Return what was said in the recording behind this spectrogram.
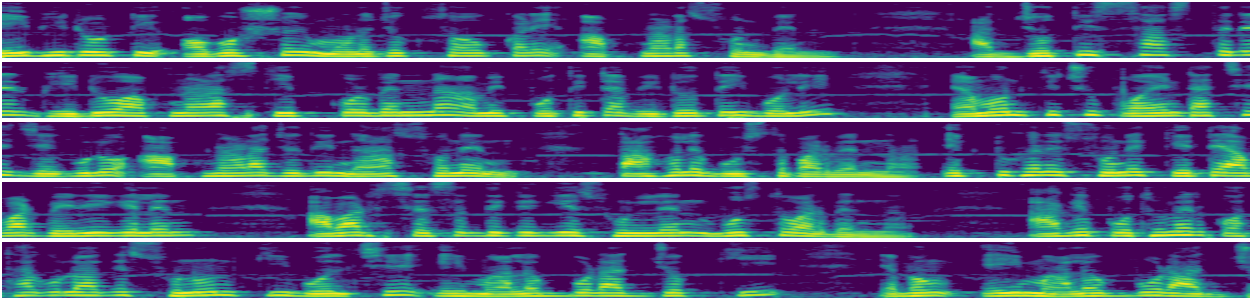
এই ভিডিওটি অবশ্যই মনোযোগ সহকারে আপনারা শুনবেন। আর জ্যোতিষশাস্ত্রের ভিডিও আপনারা স্কিপ করবেন না, আমি প্রতিটা ভিডিওতেই বলি, এমন কিছু পয়েন্ট আছে যেগুলো আপনারা যদি না শোনেন, তাহলে বুঝতে পারবেন না। একটুখানি শুনে কেটে আবার বেরিয়ে গেলেন, আবার শেষের দিকে গিয়ে শুনলেন, বুঝতে পারবেন না। আগে প্রথমের কথাগুলো আগে শুনুন, কি বলছে, এই মালব্য রাজ্য কি, এবং এই মালব্য রাজ্য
